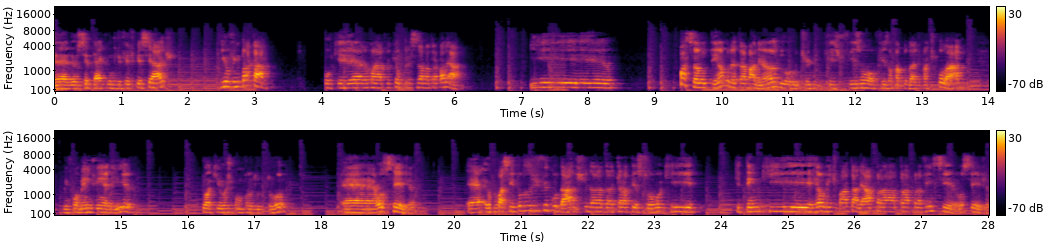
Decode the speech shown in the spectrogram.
é, de eu ser técnico de efeitos especiais, e eu vim para cá porque era uma época que eu precisava trabalhar. E passando o tempo, né, trabalhando, fiz, fiz, uma, fiz uma faculdade particular, me formei em engenharia, estou aqui hoje como produtor. É, ou seja, é, eu passei todas as dificuldades da, daquela pessoa que, que tem que realmente batalhar para vencer. Ou seja,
